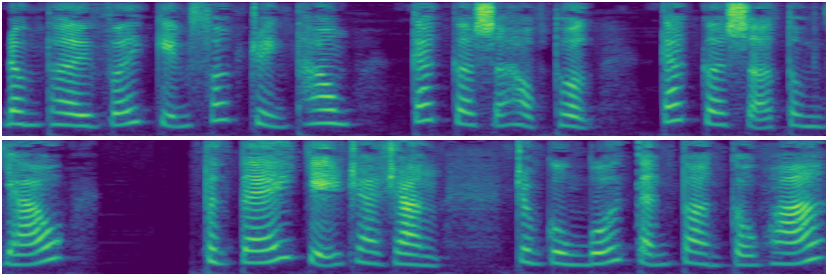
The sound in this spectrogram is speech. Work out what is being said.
đồng thời với kiểm soát truyền thông, các cơ sở học thuật, các cơ sở tôn giáo. Thực tế chỉ ra rằng, trong cùng bối cảnh toàn cầu hóa,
